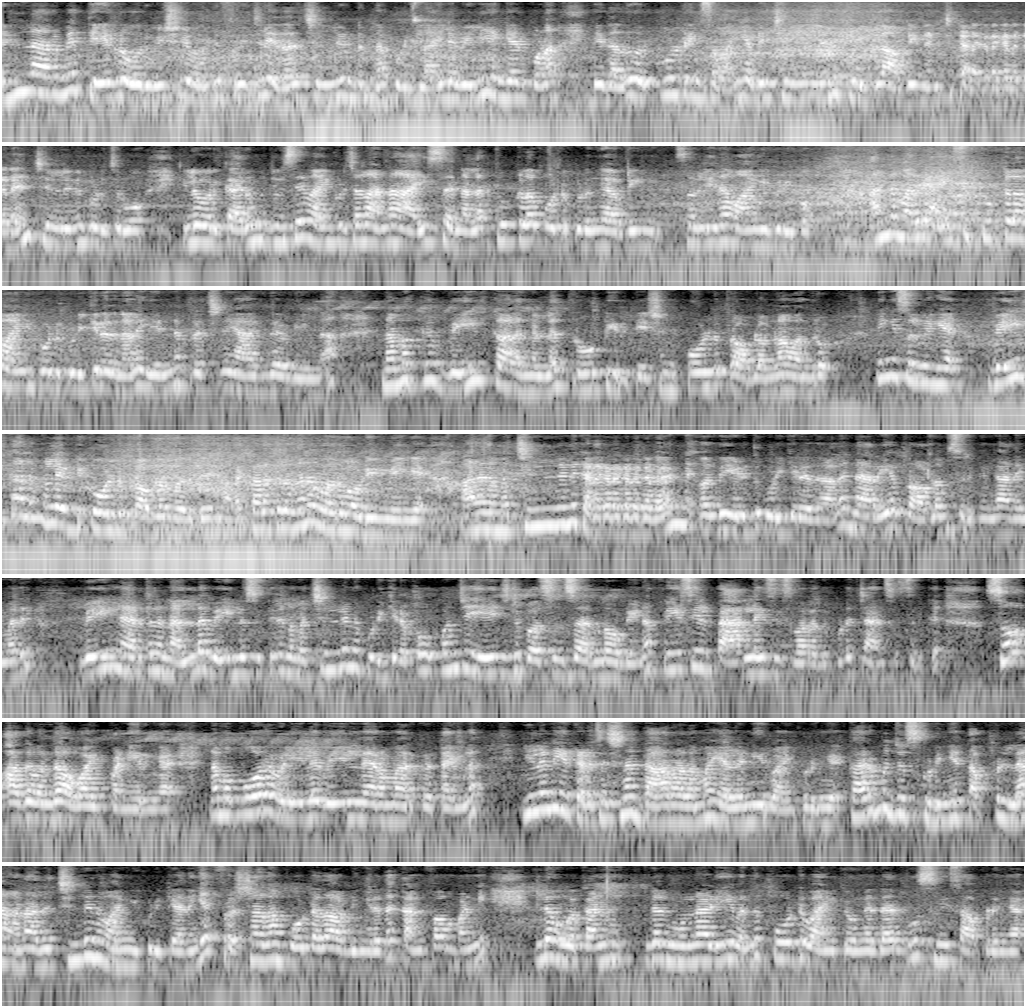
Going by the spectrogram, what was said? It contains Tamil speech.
எல்லாருமே தேடுற ஒரு விஷயம் வந்து ஃப்ரிட்ஜில் ஏதாவது சில்லுன்னு இருந்தால் குடிக்கலாம். இல்லை வெளியே எங்கேயாவது போனால் ஏதாவது ஒரு கூல் ட்ரிங்க்ஸை வாங்கி அப்படியே சில்லுன்னு குடிக்கலாம் அப்படின்னு நினச்சி கடை கடை கடை கடைன்னு சில்லுன்னு குடிச்சிருவோம். இல்லை ஒரு கரும்பு ஜூஸே வாங்கி குடித்தாலும் ஆனால் ஐஸை நல்லா தூக்கலாக போட்டு கொடுங்க அப்படின்னு சொல்லி தான் வாங்கி குடிப்போம். அந்த மாதிரி ஐஸை தூக்கலாக வாங்கி போட்டு குடிக்கிறதுனால என்ன பிரச்சனை ஆகுது அப்படின்னா நமக்கு வெயில் காலங்களில் த்ரோட் இரிட்டேஷன் கோல்டு ப்ராப்ளம்லாம் வந்துடும் நீங்கள் சொல்லுவீங்க வெயில் காலங்களில் எப்படி கோல்டு ப்ராப்ளம் வருது? மழை காலத்தில் தானே வரும் அப்படிம்பீங்க. ஆனால் நம்ம சில்லுன்னு கட கட கட கடன்னு வந்து எடுத்து குடிக்கிறதுனால நிறைய ப்ராப்ளம்ஸ் இருக்குங்க. அதே மாதிரி வெயில் நேரத்தில் நல்ல வெயிலில் சுற்றிட்டு நம்ம சில்லுன்னு குடிக்கிறப்போ கொஞ்சம் ஏஜ்டு பர்சன்ஸாக இருந்தோம் அப்படின்னா ஃபேஷியல் பேரலைசிஸ் வர்றது கூட சான்சஸ் இருக்குது ஸோ அதை வந்து அவாய்ட் பண்ணிடுங்க நம்ம போகிற வழியில் வெயில் நேரமாக இருக்கிற டைமில் இளநீர் கிடச்சிச்சின்னா தாராளமாக இளநீர் வாங்கி கொடுங்க. கரும்பு ஜூஸ் குடிங்க தப்பு இல்லை. ஆனால் அதை சில்லுன்னு வாங்கி குடிக்காதீங்க. ஃப்ரெஷ்ஷாக தான் போட்டதா அப்படிங்கிறத கன்ஃபார்ம் பண்ணி இல்லை உங்கள் கண்கள் முன்னாடியே வந்து போட்டு வாங்கிக்கோங்க. தர்பூசணி சாப்பிடுங்க.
